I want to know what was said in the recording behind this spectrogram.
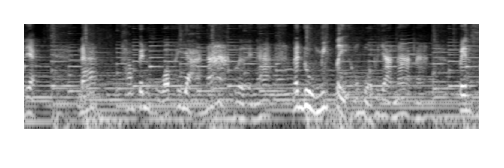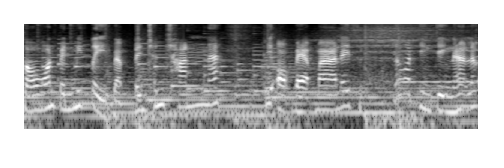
เนี่ยนะทำเป็นหัวพญานาคเลยนะและดูมิติของหัวพญานาคนะ เป็นซ้อนเป็นมิติแบบเป็นชั้นๆนะ ที่ออกแบบมาได้สุดยอดจริง ๆนะแล้ว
